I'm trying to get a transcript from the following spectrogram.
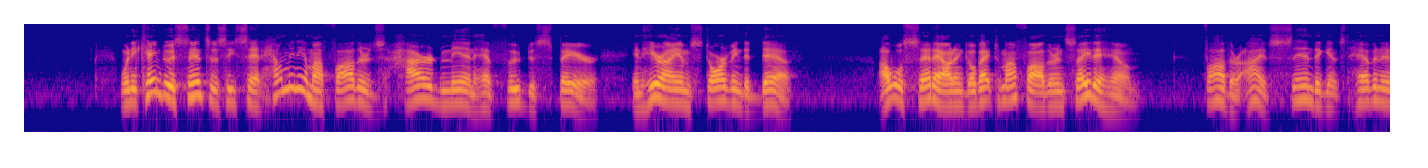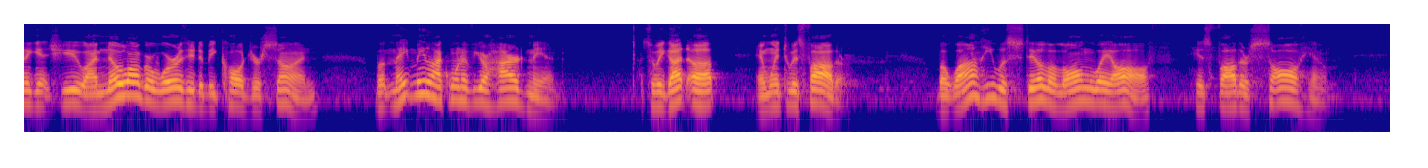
When he came to his senses, he said, How many of my father's hired men have food to spare? And here I am starving to death. I will set out and go back to my father and say to him, Father, I have sinned against heaven and against you. I'm no longer worthy to be called your son, but make me like one of your hired men. So he got up and went to his father. But while he was still a long way off, his father saw him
